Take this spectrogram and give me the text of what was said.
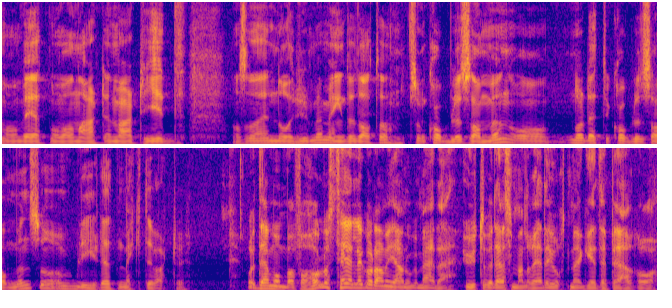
man vet hvor man er til enhver tid. Altså Det er enorme mengder data som kobles sammen, og når dette kobles sammen, så blir det et mektig verktøy. Og Det må vi bare forholde oss til, eller går det an å gjøre noe med det? Utover det som allerede er gjort med GDPR og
